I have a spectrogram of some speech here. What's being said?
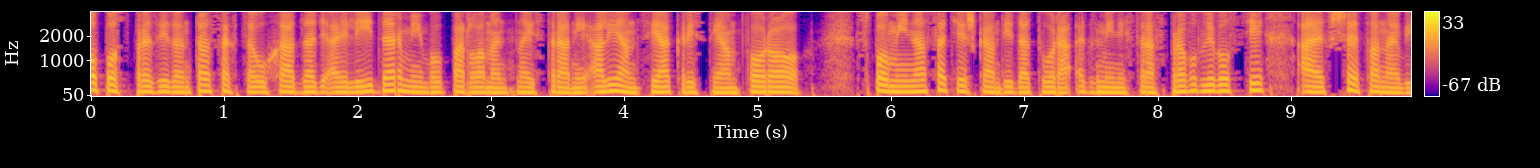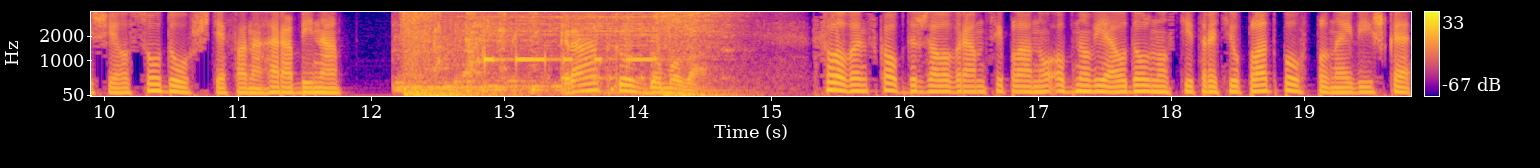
O post prezidenta sa chce uchádzať aj líder mimo parlamentnej strany Aliancia Kristian Foro. Spomína sa tiež kandidatúra ex-ministra spravodlivosti a ex-šéfa Najvyššieho súdu Štefana Harabina. Krátko z domova. Slovensko obdržalo v rámci plánu obnovy a odolnosti tretiu platbu v plnej výške.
